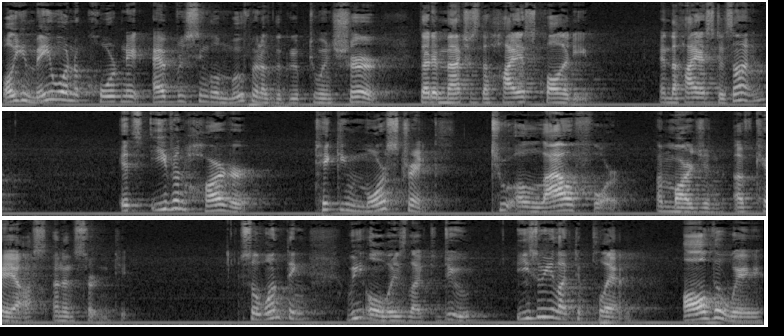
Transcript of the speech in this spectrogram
while you may want to coordinate every single movement of the group to ensure that it matches the highest quality and the highest design, it's even harder, taking more strength to allow for a margin of chaos and uncertainty. So, one thing we always like to do is we like to plan all the way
